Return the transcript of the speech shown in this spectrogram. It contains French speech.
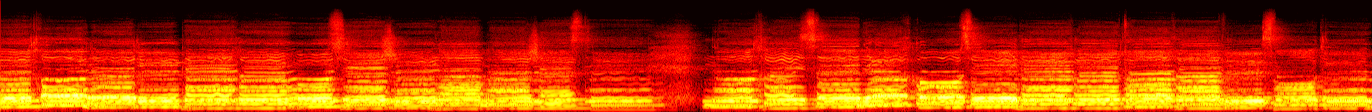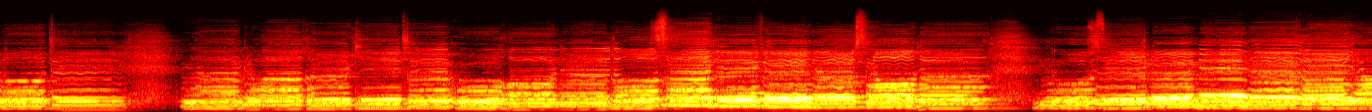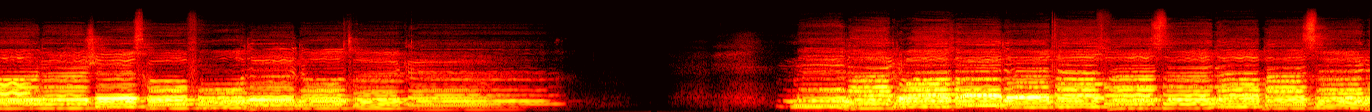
le trône du Père au siège la majesté. Notre Seigneur, considère jusqu'au fond de notre cœur. Mais la gloire de ta face n'a pas seul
